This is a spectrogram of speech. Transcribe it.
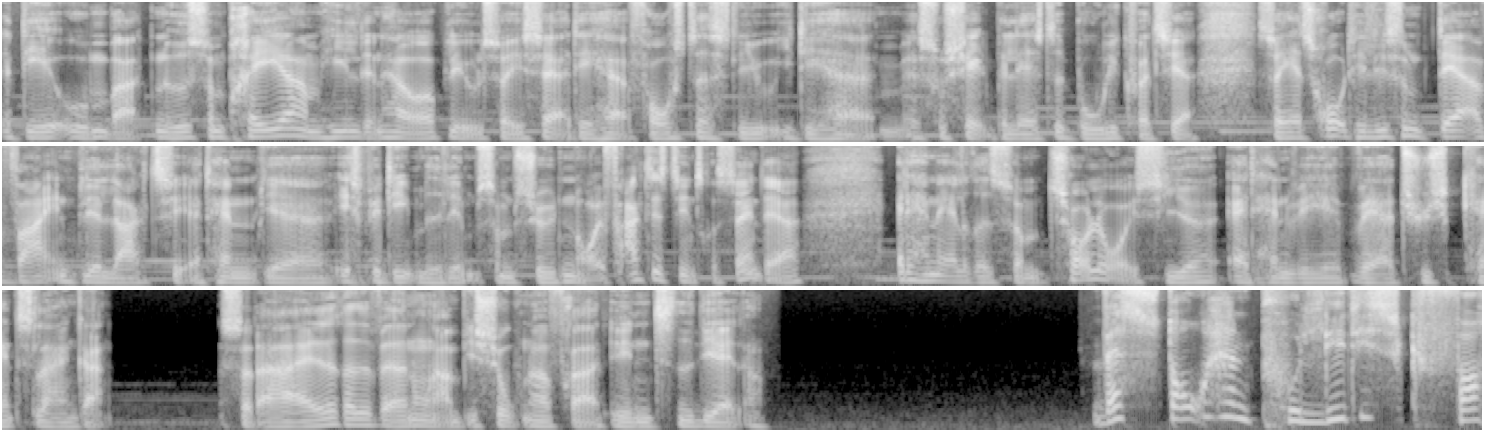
at det er åbenbart noget, som præger om hele den her oplevelse, og især det her forstadsliv i det her øh, socialt belastede boligkvarter. Så jeg tror, det er ligesom der vejen bliver lagt til, at han bliver SPD-medlem som 17-årig. Faktisk det interessante er, at han allerede som 12-årig siger, at han vil være tysk kansler engang. Så der har allerede været nogle ambitioner fra en tidlig alder. Hvad står han politisk for?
